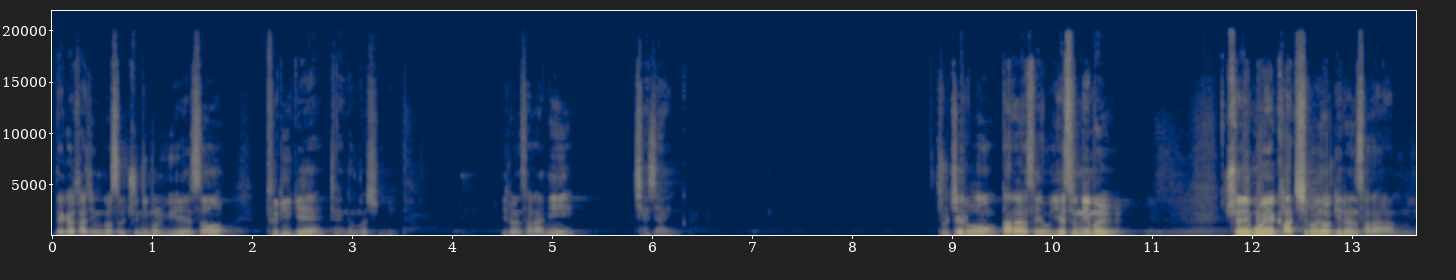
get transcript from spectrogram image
내가 가진 것을 주님을 위해서 드리게 되는 것입니다. 이런 사람이 제자인 거예요. 둘째로 따라하세요. 예수님을 최고의 가치로 여기는 사람.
